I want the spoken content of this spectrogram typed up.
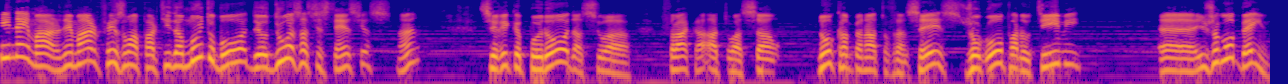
e Neymar. Neymar fez uma partida muito boa, deu duas assistências, né? se recuperou da sua fraca atuação no campeonato francês, jogou para o time é, e jogou bem.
